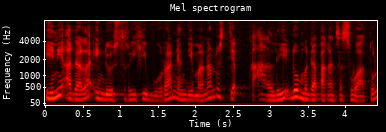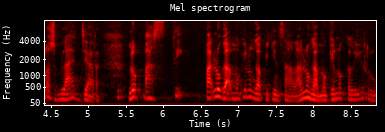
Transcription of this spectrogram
ini adalah industri hiburan yang di mana lu setiap kali lu mendapatkan sesuatu lu harus belajar. Lu pasti, pak lu nggak mungkin lu nggak bikin salah, lu nggak mungkin lu keliru.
